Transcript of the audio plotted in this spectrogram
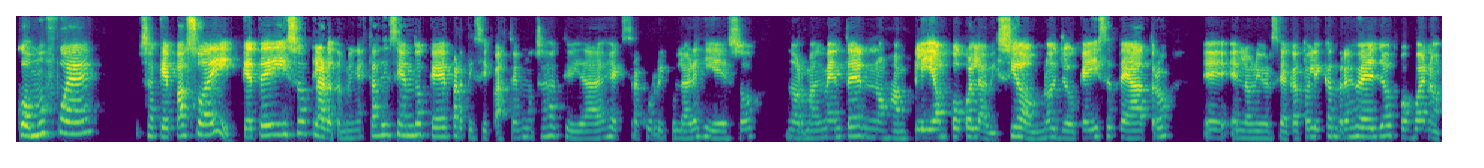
¿Cómo fue? O sea, ¿qué pasó ahí? ¿Qué te hizo? Claro, también estás diciendo que participaste en muchas actividades extracurriculares y eso normalmente nos amplía un poco la visión, ¿no? Yo que hice teatro eh, en la Universidad Católica Andrés Bello, pues bueno,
